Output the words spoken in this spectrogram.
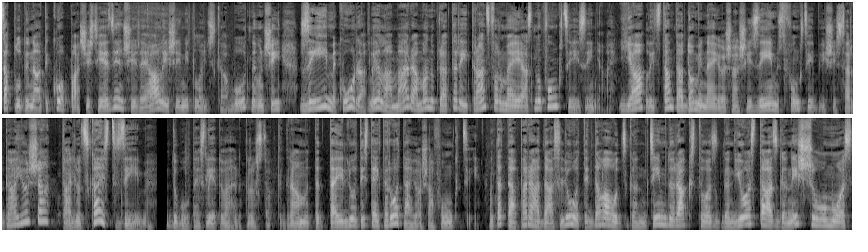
sapludināti kopā. Šis jēdziens, šī reālī, šī mitoloģiskā būtne un šī zīme, kura lielā mērā, manuprāt, arī transformējās nu, funkciju ziņā. Ja līdz tam tā dominējošā šī zīmes funkcija bija šī sargājošā, tā ļoti skaista zīme dubultais lietuvēna krustakta gramma, tad tā ir ļoti izteikta rotājošā funkcija. Un tad tā parādās ļoti daudz gan cimdu rakstos, gan jostās, gan izšūmos.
